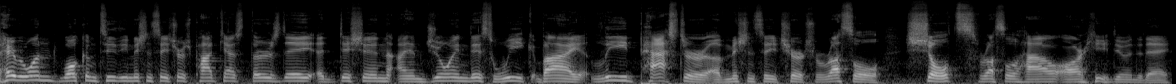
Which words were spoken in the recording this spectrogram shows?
Hey everyone, welcome to the Mission City Church Podcast Thursday edition. I am joined this week by lead pastor of Mission City Church, Russell Schultz. Russell, how are you doing today?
